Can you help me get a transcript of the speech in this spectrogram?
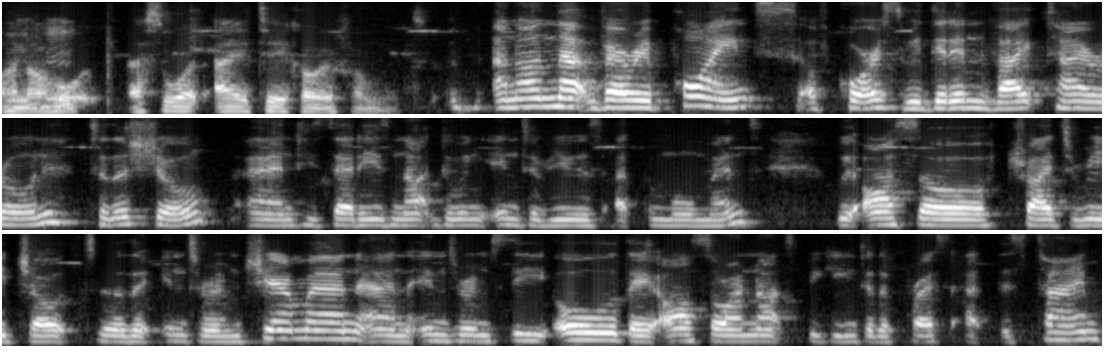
on mm-hmm. a whole. That's what I take away from it. And on that very point, of course, we did invite Tyrone to the show, and he said he's not doing interviews at the moment. We also tried to reach out to the interim chairman and interim CEO. They also are not speaking to the press at this time.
